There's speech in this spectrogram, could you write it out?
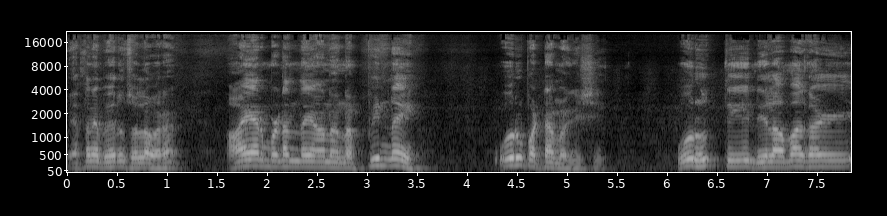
எத்தனை பேரும் சொல்ல வர. ஆயர் மடந்தையான நப்பின்னை ஒரு பட்ட மகிழ்ச்சி. ஒருத்தி நிலமகள்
